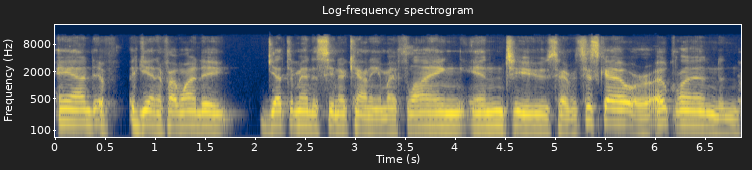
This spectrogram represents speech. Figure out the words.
And if again, if I wanted to get to Mendocino County, am I flying into San Francisco or Oakland? And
